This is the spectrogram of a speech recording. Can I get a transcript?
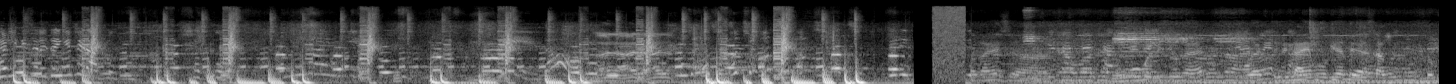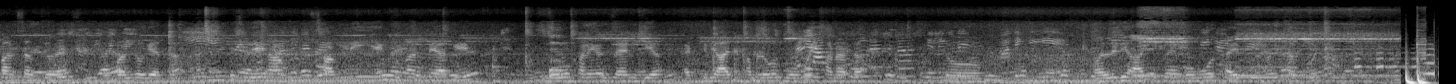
जो है वो एक्चुअली टाइम हो गया था सब दुकान सब जो है बंद हो गया था इसलिए हम सामने ही एक दुकान पे आके मोमो खाने का प्लान किया। एक्चुअली आज हम लोगों को मोमो ही खाना था। तो ऑलरेडी आ चुके हैं मोमो थाई सब कुछ।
